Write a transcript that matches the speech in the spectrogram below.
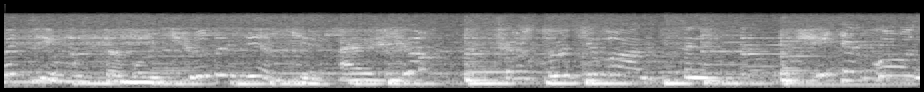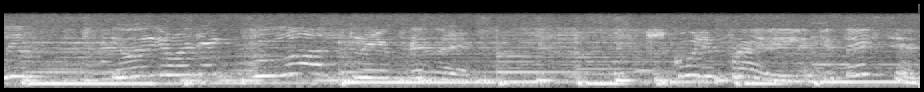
Давайте ему с собой чудо детки. А еще чувствуйте акции. Ищите годы. И выигрывайте классные призы. В школе правильно питайся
